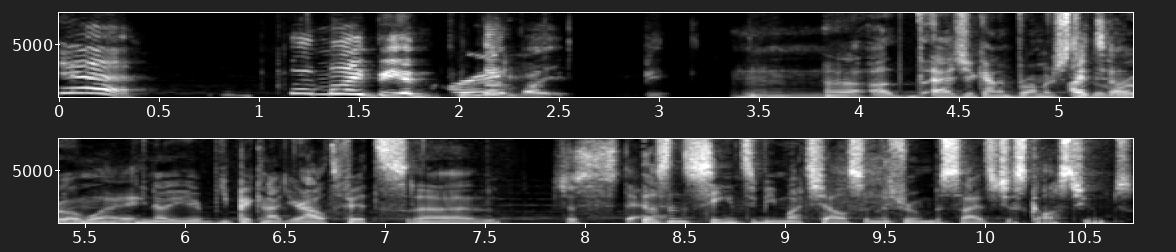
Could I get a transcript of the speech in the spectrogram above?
Yeah. That might be a. That might be. Hmm. Uh, uh, as you kind of rummage I through the room, away. you know, you're, you're picking out your outfits. Uh, Just stare. doesn't seem to be much else in this room besides just costumes.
